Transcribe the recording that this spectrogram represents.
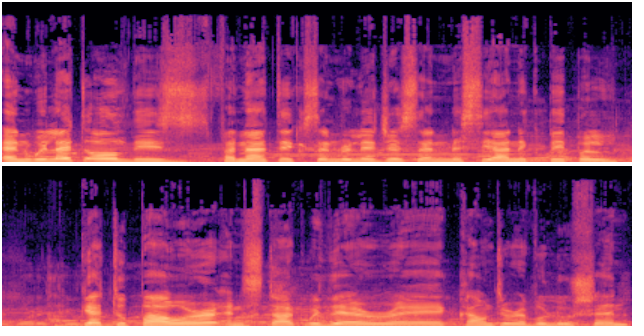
and we let all these fanatics and religious and messianic people get to power and start with their uh, counter revolution.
